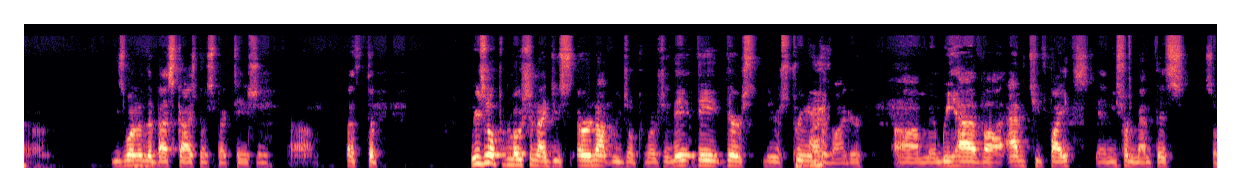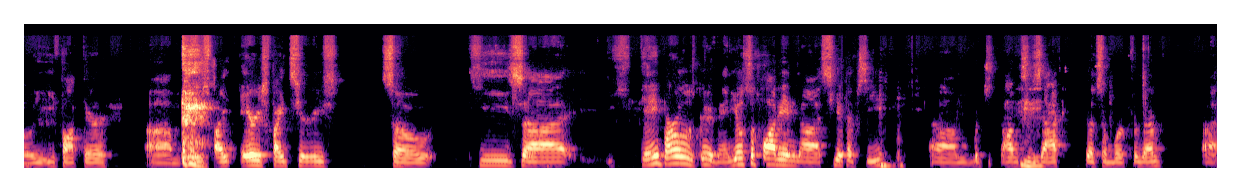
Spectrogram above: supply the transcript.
Um, he's one of the best guys from expectation. Um, that's the regional promotion I do, or not regional promotion. They they they're they're streaming provider. Um, and we have uh, Attitude Fights, and he's from Memphis, so he, he fought there um, Aries fight Aries fight series. So he's uh, Danny Barlow is good, man. He also fought in uh, CFFC, um, which obviously mm-hmm. Zach does some work for them. Uh,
